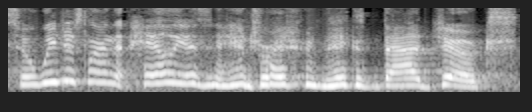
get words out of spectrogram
So we just learned that Haley is an android who makes bad jokes.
